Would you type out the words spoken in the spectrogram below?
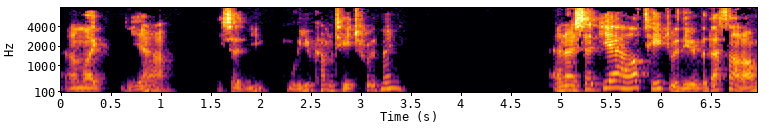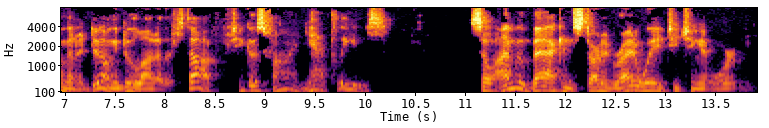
And I'm like, yeah. He said, will you come teach with me? And I said, yeah, I'll teach with you, but that's not all I'm going to do. I'm going to do a lot of other stuff. She goes, fine. Yeah, please. So I moved back and started right away teaching at Wharton.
